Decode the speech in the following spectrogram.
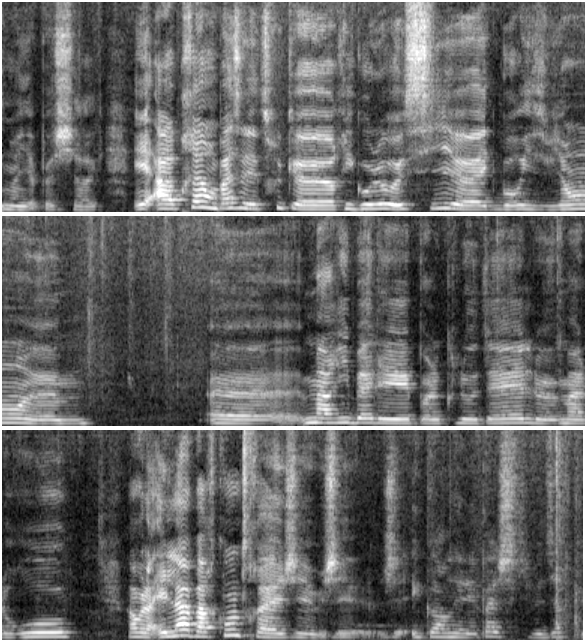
Non, il a pas Chirac. Et après, on passe à des trucs euh, rigolos aussi euh, avec Boris Vian. euh, euh, Marie-Belle et Paul Claudel, Malraux. Voilà. Et là, par contre, j'ai écorné les pages, ce qui veut dire que.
